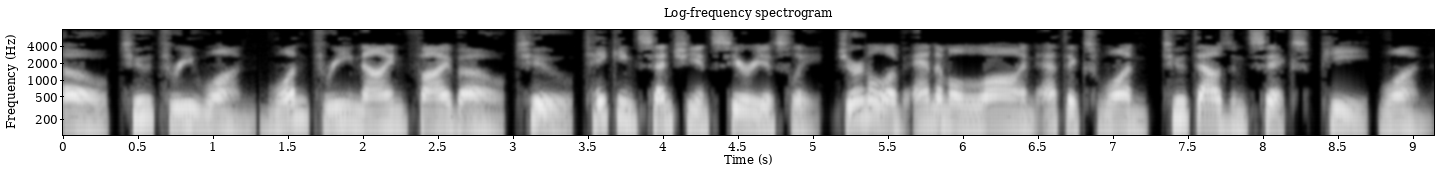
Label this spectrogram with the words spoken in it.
978-0-231-13950-2, Taking Sentience Seriously, Journal of Animal Law and Ethics 1, 2006, p. 1.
